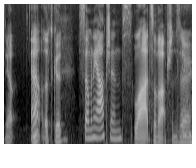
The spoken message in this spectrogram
Yep. Yeah. Yeah, that's good. So many options. Lots of options there.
